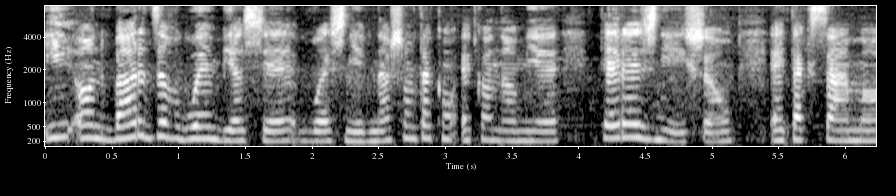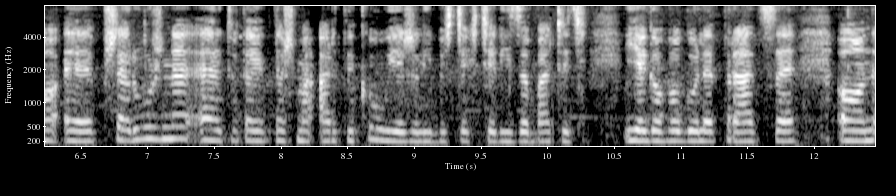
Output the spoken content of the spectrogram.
i on bardzo wgłębia się właśnie w naszą taką ekonomię teraźniejszą. E, Tak samo e, przeróżne, e, tutaj też ma artykuły, jeżeli byście chcieli zobaczyć jego w ogóle pracę. On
